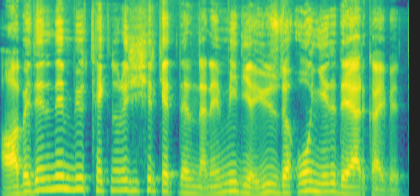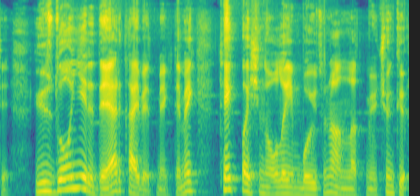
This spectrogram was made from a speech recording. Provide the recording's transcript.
ABD'nin en büyük teknoloji şirketlerinden Nvidia %17 değer kaybetti. %17 değer kaybetmek demek tek başına olayın boyutunu anlatmıyor. Çünkü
